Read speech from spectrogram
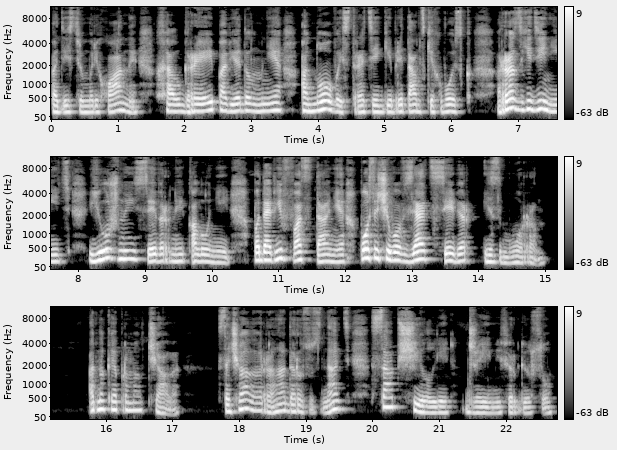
По действию марихуаны Хелл Грей поведал мне о новой стратегии британских войск – разъединить южные и северные колонии, подавив восстание, после чего взять север измором. Однако я промолчала. Сначала надо разузнать, сообщил ли Джейми Фергюсу.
